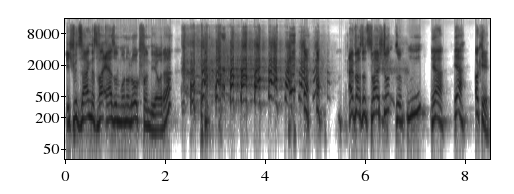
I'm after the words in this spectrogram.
Ich würde sagen, das war eher so ein Monolog von dir, oder? Einfach so zwei Stunden, so, hm, ja, ja, okay.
